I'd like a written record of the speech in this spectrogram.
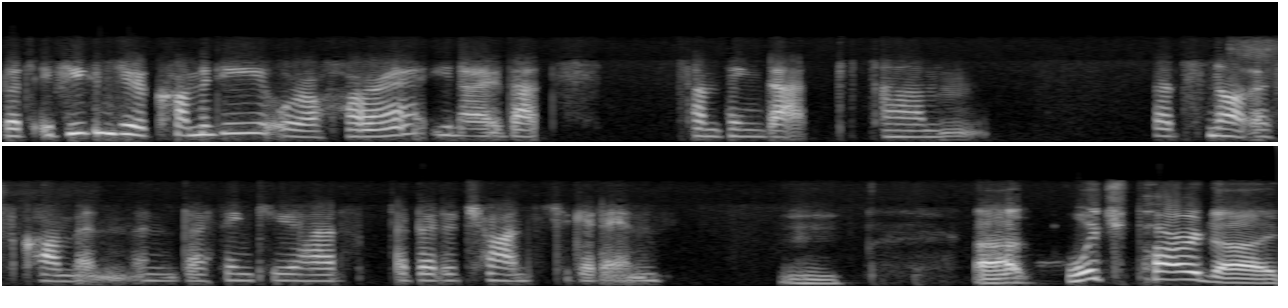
But if you can do a comedy or a horror, you know, that's something that um, that's not as common, and I think you have a better chance to get in. hmm Uh, which part uh,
